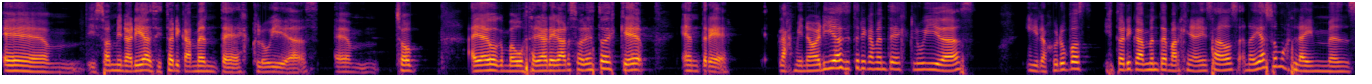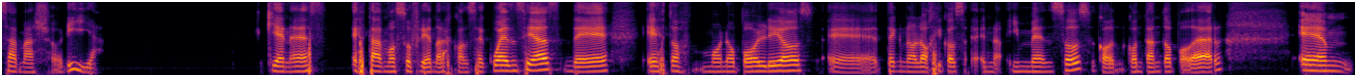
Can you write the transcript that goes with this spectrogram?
Em, y son minorías históricamente excluidas. Em, yo, hay algo que me gustaría agregar sobre esto, es que entre las minorías históricamente excluidas y los grupos históricamente marginalizados, en realidad somos la inmensa mayoría quienes estamos sufriendo las consecuencias de estos monopolios eh, tecnológicos inmensos con, tanto poder. Em,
